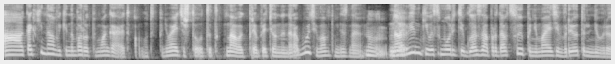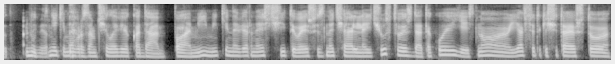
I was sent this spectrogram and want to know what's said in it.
А какие навыки, наоборот, помогают вам? Вот вы понимаете, что вот этот навык, приобретенный на работе, вам там, не знаю, Ну, на я- рынке вы смотрите в глаза продавцу и понимаете, врет или не врет, ну, неким образом человека, да, по мимике, наверное, считываешь изначально и чувствуешь, да, такое есть. Но я все-таки считаю, что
